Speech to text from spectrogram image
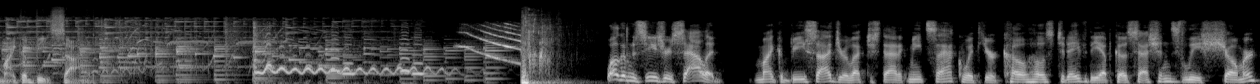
Micah B. Side. Welcome to Seizure Salad. Micah B-Side, your electrostatic meat sack, with your co-host today for the EPCO sessions, Lee Schomer,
